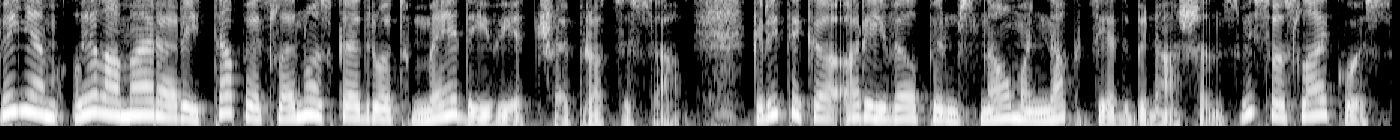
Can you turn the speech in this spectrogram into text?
pieņem lielā mērā arī tāpēc, lai noskaidrotu mēdīju vietu šai procesā. Kritikā arī vēl pirms naumaņa nakts iedibināšanas visos laikos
